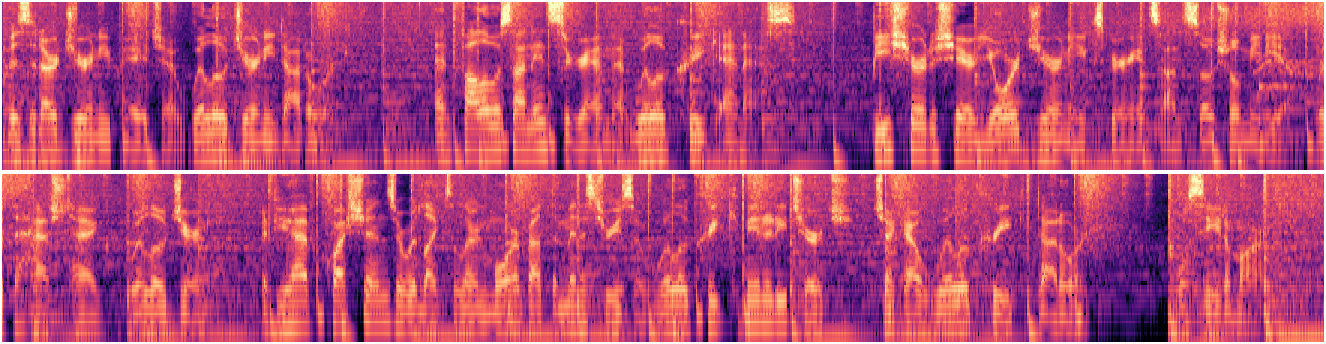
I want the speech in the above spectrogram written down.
visit our journey page at willowjourney.org. And follow us on Instagram at Willow Creek NS. Be sure to share your journey experience on social media with the hashtag Willow Journey. If you have questions or would like to learn more about the ministries of Willow Creek Community Church, check out willowcreek.org. We'll see you tomorrow.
